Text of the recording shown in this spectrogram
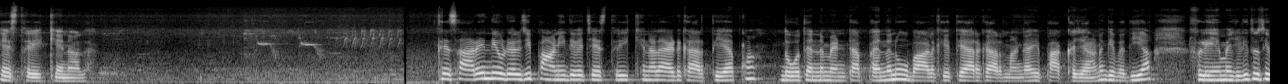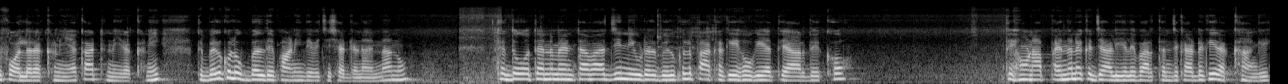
ਇਸ ਤਰੀਕੇ ਨਾਲ। ਤੇ ਸਾਰੇ ਨਿਊਡਲ ਜੀ ਪਾਣੀ ਦੇ ਵਿੱਚ ਇਸ ਤਰੀਕੇ ਨਾਲ ਐਡ ਕਰਤੇ ਆ ਆਪਾਂ। 2-3 ਮਿੰਟ ਆਪਾਂ ਇਹਨਾਂ ਨੂੰ ਉਬਾਲ ਕੇ ਤਿਆਰ ਕਰ ਲਾਂਗਾ, ਇਹ ਪੱਕ ਜਾਣਗੇ ਵਧੀਆ। ਫਲੇਮ ਹੈ ਜਿਹੜੀ ਤੁਸੀਂ ਫੁੱਲ ਰੱਖਣੀ ਹੈ ਘੱਟ ਨਹੀਂ ਰੱਖਣੀ। ਤੇ ਬਿਲਕੁਲ ਉਬਲਦੇ ਪਾਣੀ ਦੇ ਵਿੱਚ ਛੱਡਣਾ ਇਹਨਾਂ ਨੂੰ। ਤੇ 2-3 ਮਿੰਟਾਂ ਬਾਅਦ ਜੀ ਨਿਊਡਲ ਬਿਲਕੁਲ ਪੱਕ ਕੇ ਹੋ ਗਏ ਆ ਤਿਆਰ, ਦੇਖੋ। ਤੇ ਹੁਣ ਆਪਾਂ ਇਹਨਾਂ ਨੂੰ ਇੱਕ ਜਾਲੀ ਵਾਲੇ ਬਰਤਨ 'ਚ ਕੱਢ ਕੇ ਰੱਖਾਂਗੇ।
